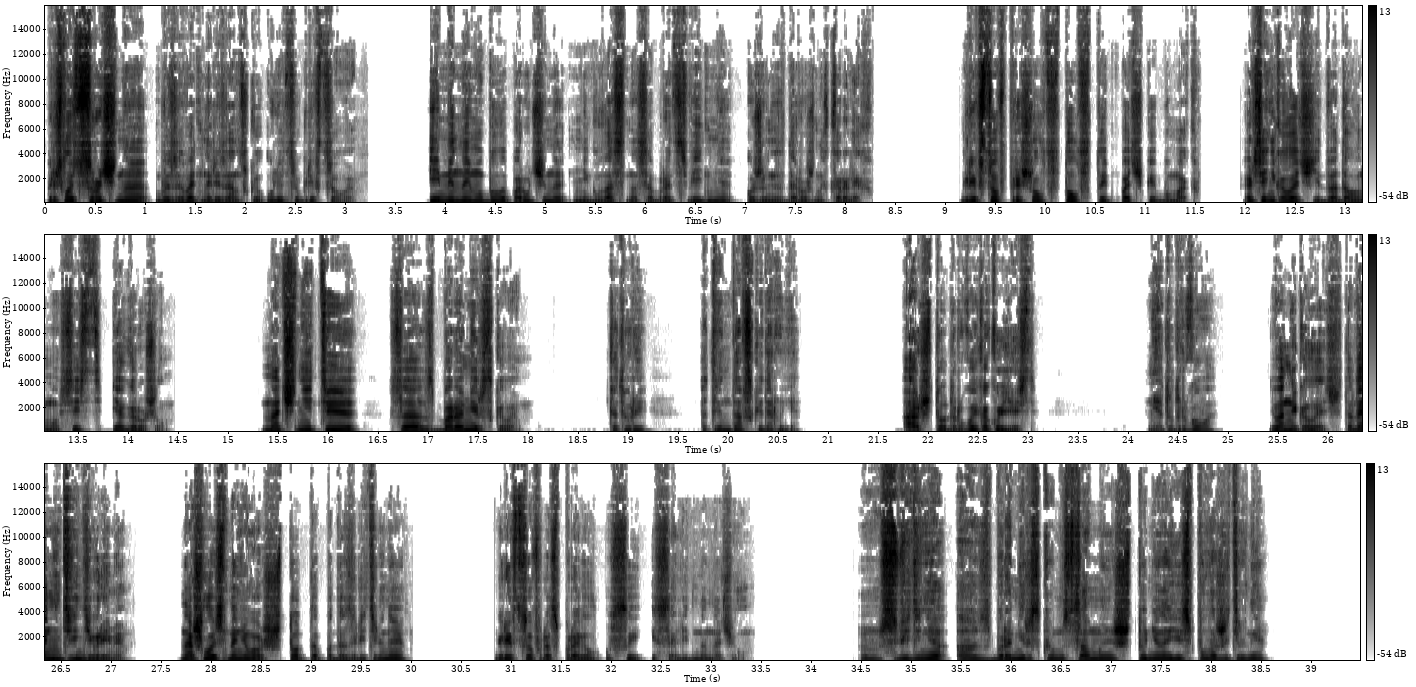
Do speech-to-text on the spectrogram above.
Пришлось срочно вызывать на Рязанскую улицу Гривцова. Именно ему было поручено негласно собрать сведения о железнодорожных королях. Гривцов пришел с толстой пачкой бумаг. Алексей Николаевич едва дал ему сесть и огорошил. — Начните со Сбарамирского. — Который от Виндавской дороги? — А что, другой какой есть? — Нету другого. — Иван Николаевич, тогда не тяните время. Нашлось на него что-то подозрительное. Гревцов расправил усы и солидно начал. — Сведения о Сбарамирском самые, что ни на есть положительные.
